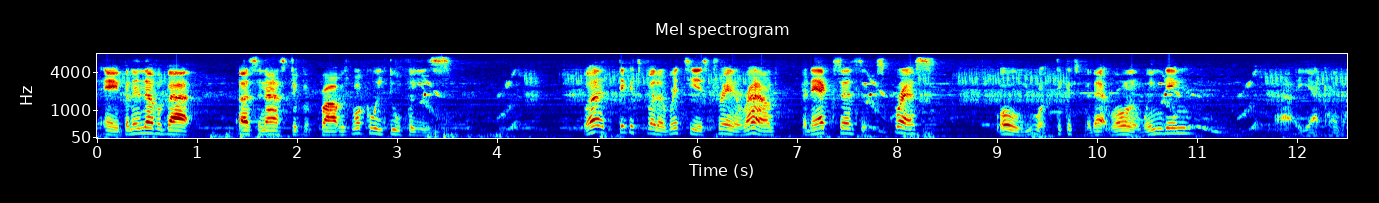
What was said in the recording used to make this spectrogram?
Hey, but enough about us and our stupid problems. What can we do for yous? Well, tickets for the ritziest train around, for the Excess Express. Whoa, you want tickets for that rolling wingding? Uh, yeah, kinda.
